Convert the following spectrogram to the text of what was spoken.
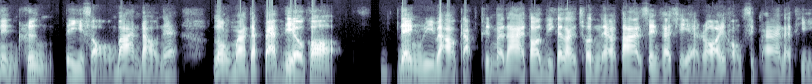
หนึ่งครึ่งตีสองบ้านเราเนี่ย ลงมาแต่แป๊บเดียวก็เด้งรีบาวกลับขึ้นมาได้ ตอนนี้กำลังชนแนวต้านเส้นค่าเฉลี่ยร้อยของ 15 นาที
